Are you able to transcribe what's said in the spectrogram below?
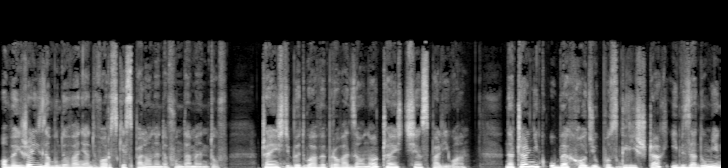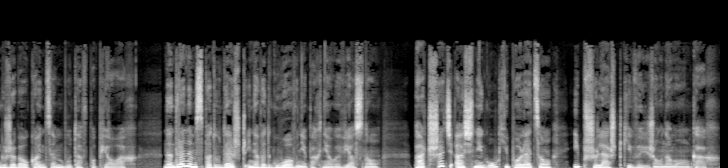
Obejrzeli zabudowania dworskie spalone do fundamentów. Część bydła wyprowadzono, część się spaliła. Naczelnik UB chodził po zgliszczach i w zadumie grzebał końcem buta w popiołach. Nad ranem spadł deszcz i nawet głownie pachniały wiosną. Patrzeć, a śniegółki polecą i przylaszczki wyjrzą na łąkach.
